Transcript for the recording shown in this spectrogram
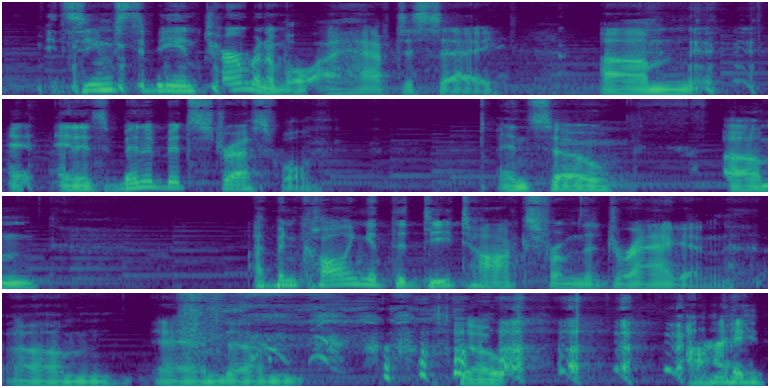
it seems to be interminable. I have to say, um, and, and, it's been a bit stressful. And so, hmm. um, I've been calling it the detox from the dragon. Um, and um, so I've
